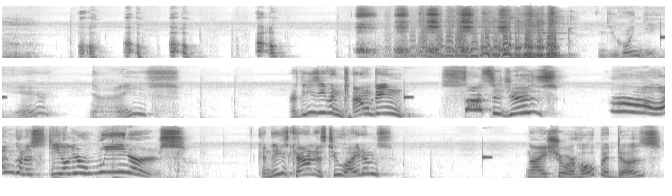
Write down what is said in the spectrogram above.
Uh-oh, uh-oh, uh-oh, uh-oh. you going there? Nice. Are these even counting? Sausages? Oh, I'm gonna steal your wieners. Can these count as two items? I sure hope it does.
